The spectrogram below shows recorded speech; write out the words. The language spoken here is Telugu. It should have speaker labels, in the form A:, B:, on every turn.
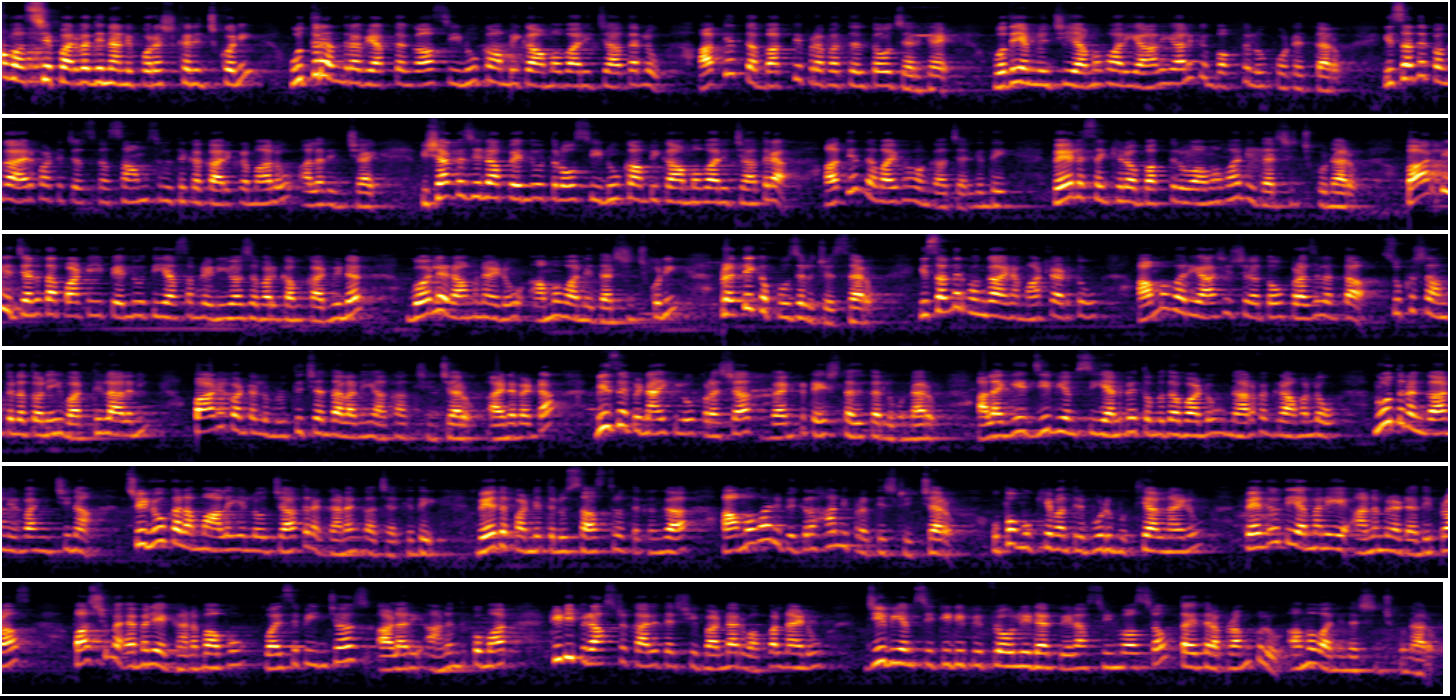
A: అమావాస్య పర్వదినాన్ని పురస్కరించుకొని ఉత్తరాంధ్ర వ్యాప్తంగా శ్రీ నూకాంబిక అమ్మవారి జాతరలు అత్యంత భక్తి ప్రపత్తులతో జరిగాయి. ఉదయం నుంచి అమ్మవారి ఆలయాలకి భక్తులు పోటెత్తారు. ఈ సందర్భంగా ఏర్పాటు చేసిన సాంస్కృతిక కార్యక్రమాలు అలరించాయి. విశాఖ జిల్లా పెందుతులో శ్రీ నూకాంబిక అమ్మవారి జాతర అత్యంత వైభవంగా జరిగింది. వేల సంఖ్యలో భక్తులు అమ్మవారిని దర్శించుకున్నారు. భారతీయ జనతా పార్టీ పెందుతి అసెంబ్లీ నియోజకవర్గం కన్వీనర్ గోర్లె రామనాయుడు అమ్మవారిని దర్శించుకుని ప్రత్యేక పూజలు చేశారు. ఈ సందర్భంగా ఆయన మాట్లాడుతూ అమ్మవారి ఆశీస్సులతో ప్రజలంతా సుఖశాంతులతోని వర్ధిల్లాలని పాడి పంటలు వృద్ధి చెందాలని ఆకాంక్షించారు. ఆయన వెంట బీజేపీ నాయకులు ప్రశాంత్ వెంకటేష్ తదితరులు ఉన్నారు. అలాగే జీవీఎంసీ ఎనభై తొమ్మిదో వార్డు నరవ గ్రామంలో నూతనంగా నిర్వహించిన శ్రీనూకలమ్మ ఆలయంలో జాతర ఘనంగా జరిగింది. వేద పండితులు శాస్త్రోత్తకంగా అమ్మవారి విగ్రహాన్ని ప్రతిష్ఠించారు. ఉప ముఖ్యమంత్రి బూడి ముత్యాల నాయుడు పెందుతి ఎమ్మెల్యే అన్నమరెడ్డి అదిప్రాస్ పశ్చిమ MLA Ganababu YCP in-charge Alari Anand Kumar TDP రాష్ట్ర కార్యదర్శి Bandaru Appalanaidu GVMC TDP floor leader Peela Srinivasa Rao తదితర ప్రముఖులు అమ్మవారిని దర్శించుకున్నారు.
